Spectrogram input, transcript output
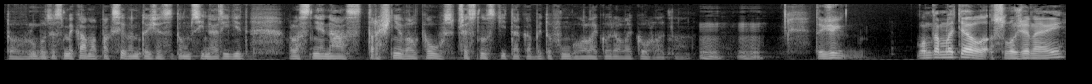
to hluboce smykám a pak si vemte, že se to musí nařídit vlastně na strašně velkou přesností, tak aby to fungovalo jako dalekohled. No. Mm-hmm. Takže on tam letěl složený,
